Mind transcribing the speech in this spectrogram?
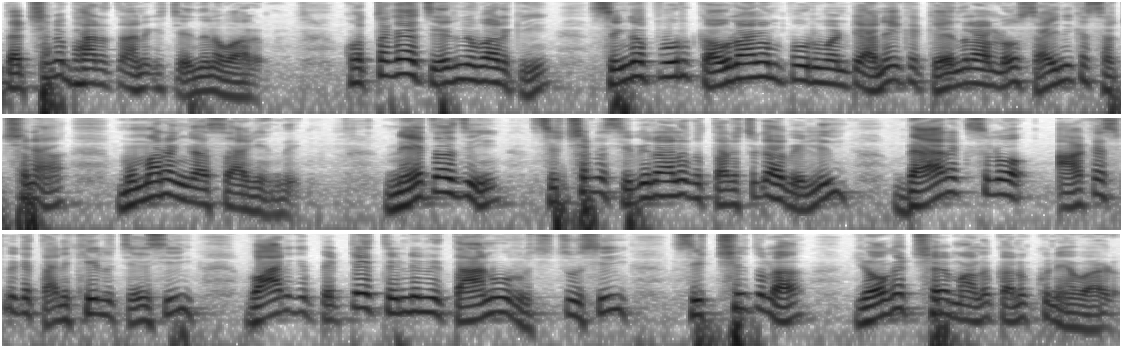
దక్షిణ భారతానికి చెందినవారు. కొత్తగా చేరిన వారికి సింగపూర్ కౌలాలంపూర్ వంటి అనేక కేంద్రాల్లో సైనిక శిక్షణ ముమ్మరంగా సాగింది. నేతాజీ శిక్షణ శిబిరాలకు తరచుగా వెళ్ళి బ్యారక్స్లో ఆకస్మిక తనిఖీలు చేసి వారికి పెట్టే తిండిని తాను రుచి చూసి శిక్షితుల యోగక్షేమాలు కనుక్కునేవాడు.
